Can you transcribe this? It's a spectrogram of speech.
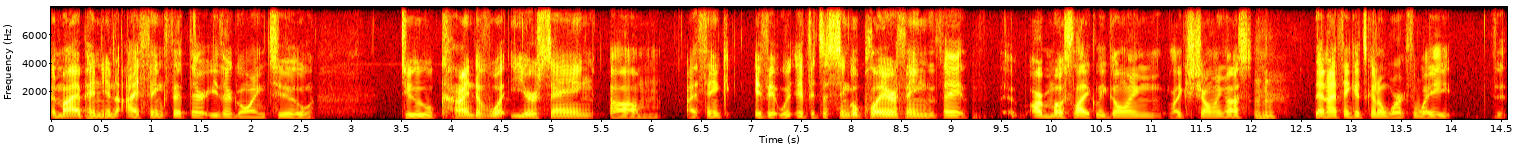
in my opinion, I think that they're either going to do kind of what you're saying. Um, I think if it w- if it's a single player thing that they are most likely going like showing us, Mhm. then I think it's going to work the way th-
